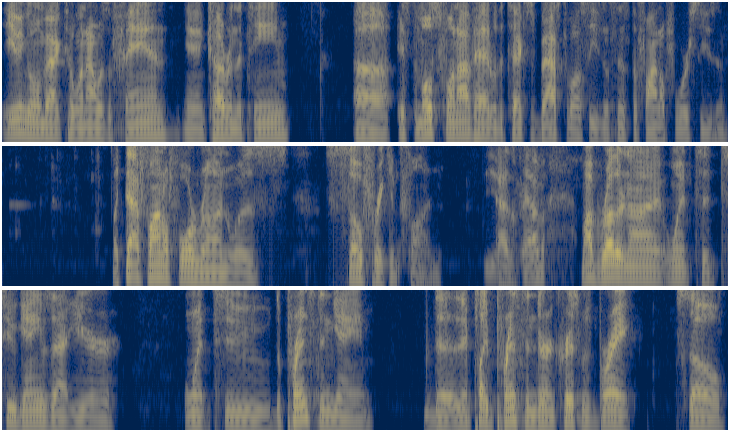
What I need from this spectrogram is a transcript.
even going back to when I was a fan and covering the team. Uh, it's the most fun I've had with the Texas basketball season since the Final Four season. Like that Final Four run was so freaking fun. yeah. Fan. My brother and I went to two games that year. Went to the Princeton game. The, they played Princeton during Christmas break, so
